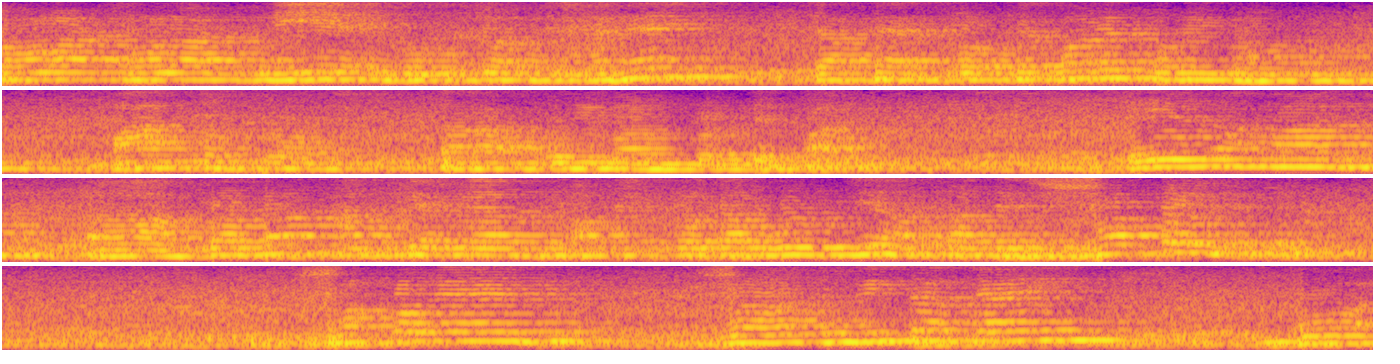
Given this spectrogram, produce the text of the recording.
টলার টলার নিয়ে লোকজন এখানে যাতায়াত করতে পারে, পরিবহন মালপত্র তারা পরিবহন করতে পারে। এই হলো আমার কথা। আজকে আমি অনেক কথা বলছি। আপনাদের সকলে সকলের সহযোগিতা চাই। দোয়া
